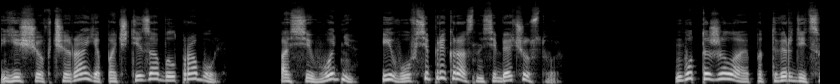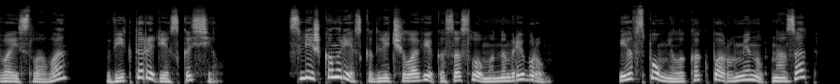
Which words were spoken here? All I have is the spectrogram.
Еще вчера я почти забыл про боль, а сегодня и вовсе прекрасно себя чувствую. Будто желая подтвердить свои слова, Виктор резко сел. Слишком резко для человека со сломанным ребром. Я вспомнила, как пару минут назад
